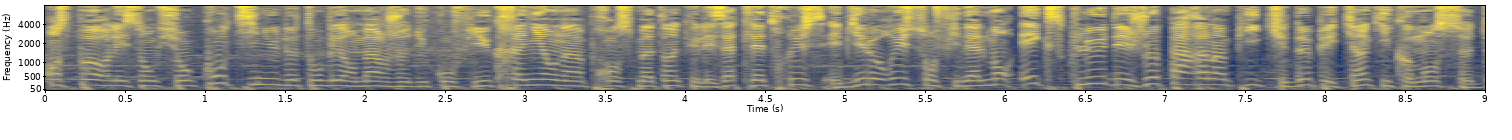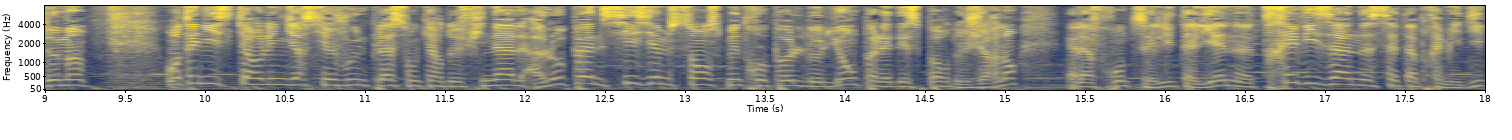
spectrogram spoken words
En sport, les sanctions continuent de tomber en marge du conflit ukrainien. On apprend ce matin que les athlètes russes et biélorusses sont finalement exclus des Jeux paralympiques de Pékin qui commencent demain. En tennis, Caroline Garcia joue une place en quart de finale à l'Open, sixième sens métropole de Lyon, Palais des Sports de Gerland. Elle affronte l'Italienne Trevisan cet après-midi.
